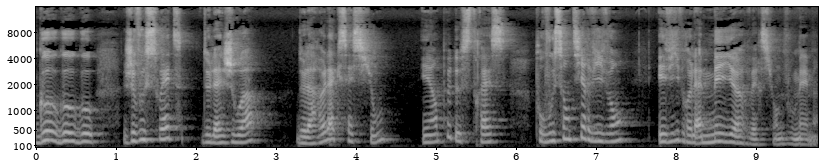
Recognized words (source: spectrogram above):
go, go, go. Je vous souhaite de la joie, de la relaxation et un peu de stress pour vous sentir vivant et vivre la meilleure version de vous-même.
